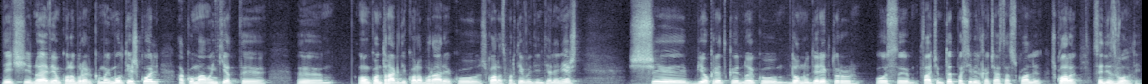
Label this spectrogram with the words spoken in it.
Deci noi avem colaborări cu mai multe școli, acum am închet un contract de colaborare cu școala sportivă din Telenești și eu cred că noi cu domnul director o să facem tot posibil ca această școală, școală să dezvolte.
